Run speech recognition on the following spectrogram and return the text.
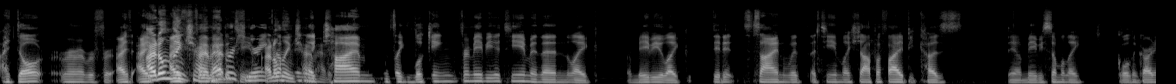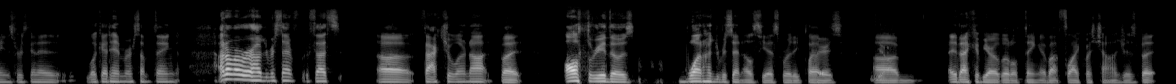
I don't remember for I I, I don't think I Chime had a team. I don't think Chime like Chime was like looking for maybe a team and then like or maybe like didn't sign with a team like Shopify because you know maybe someone like Golden Guardians was gonna look at him or something. I don't remember 100 percent if that's uh factual or not, but all three of those 100 percent LCS worthy players. Yeah. Um, that could be our little thing about FlyQuest challenges. But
